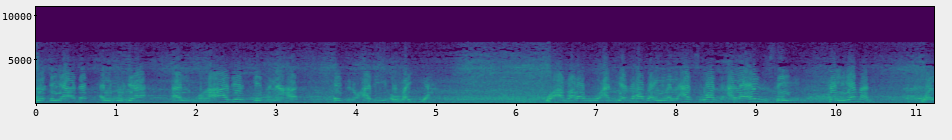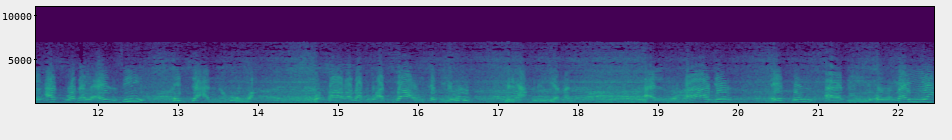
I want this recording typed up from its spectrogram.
بقيادة المجا المهاجر ابن ابن أبي أمية. وأمره أن يذهب إلى الأسود العنسي في اليمن والأسود العنسي ادعى النبوة وصار له أتباع كثيرون من أهل اليمن. المهاجر ابن أبي أمية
